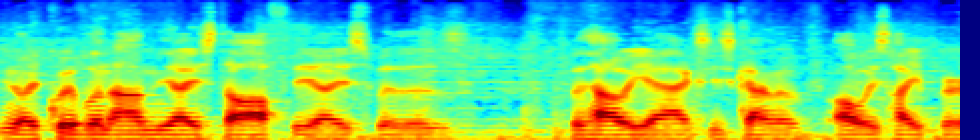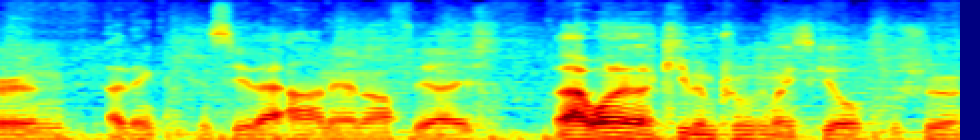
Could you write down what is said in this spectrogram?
you know equivalent on the ice to off the ice with his with how he acts. He's kind of always hyper, and I think you can see that on and off the ice. I want to keep improving my skill for sure.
